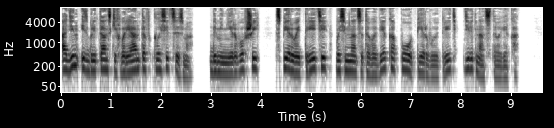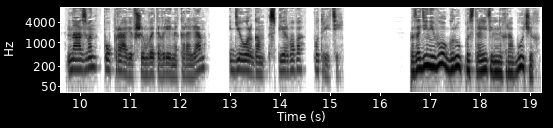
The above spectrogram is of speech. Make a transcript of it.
один из британских вариантов классицизма, доминировавший с первой трети XVIII века по первую треть XIX века. Назван по правившим в это время королям Георгом с первого по третий. Позади него группа строительных рабочих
